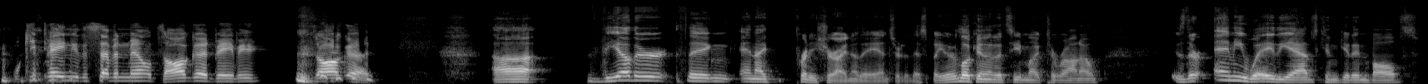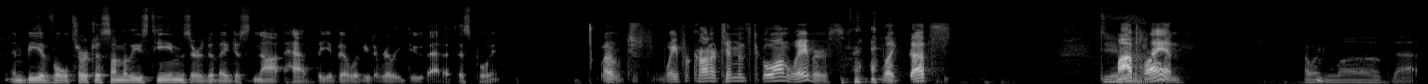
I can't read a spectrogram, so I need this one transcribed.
We'll keep paying you the seven mil. It's all good, baby. It's all good. Uh, the other thing, and I'm pretty sure I know the answer to this, but you're looking at a team like Toronto. Is there any way the Avs can get involved and be a vulture to some of these teams, or do they just not have the ability to really do that at this point? I would just wait for Conor Timmins to go on waivers. Like that's Dude, my plan. I would love that.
